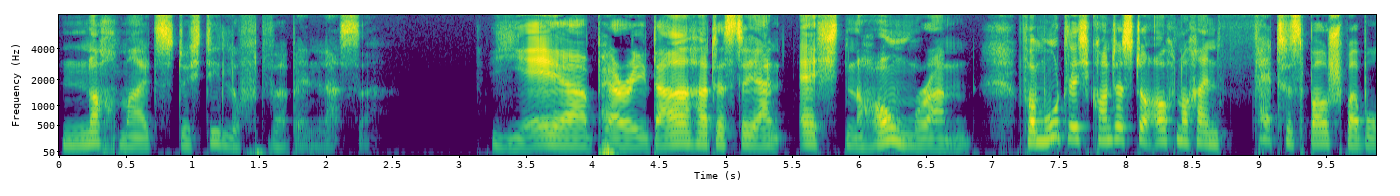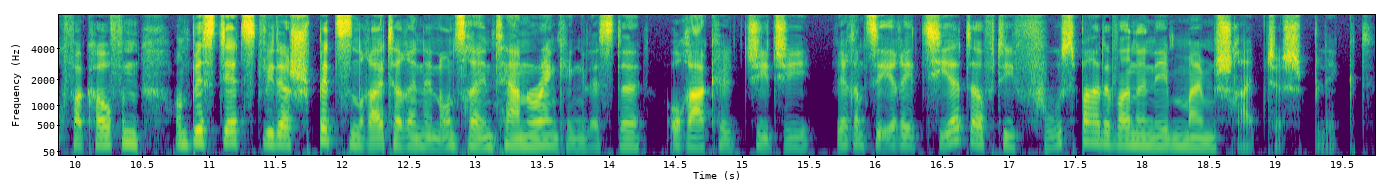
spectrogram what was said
nochmals durch die Luft wirbeln lasse. Yeah, Perry, da hattest du ja einen echten Home Run. Vermutlich konntest du auch noch ein fettes Bausparbuch verkaufen und bist jetzt wieder Spitzenreiterin in unserer internen Rankingliste, orakelt Gigi, während sie irritiert auf die Fußbadewanne neben meinem Schreibtisch blickt.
